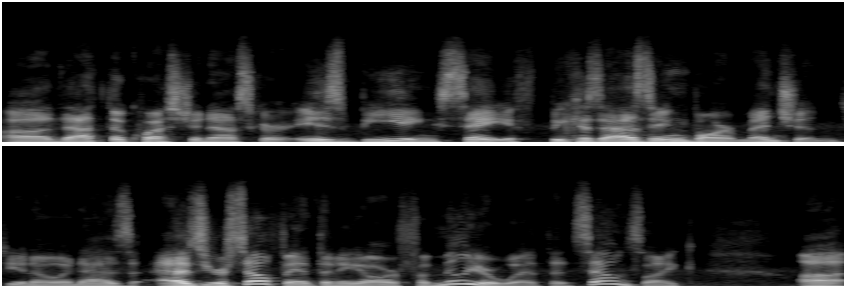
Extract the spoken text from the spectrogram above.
uh, that the question asker is being safe because as ingmar mentioned you know and as as yourself anthony are familiar with it sounds like uh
